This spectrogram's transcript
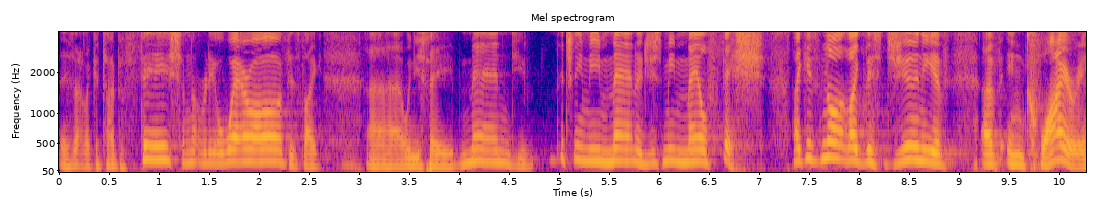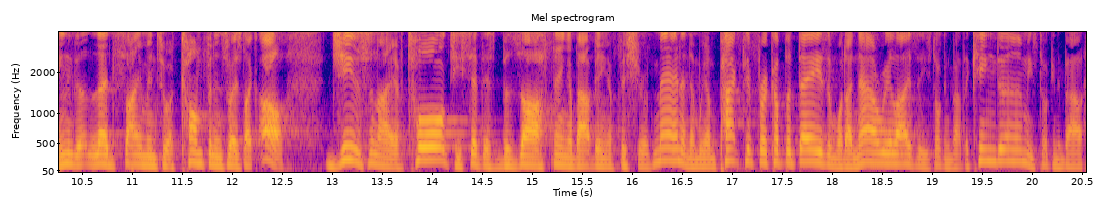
is that like a type of fish I'm not really aware of? It's like uh, when you say men, do you literally mean men or do you just mean male fish? Like it's not like this journey of of inquiring that led Simon to a confidence where it's like, oh, Jesus and I have talked. He said this bizarre thing about being a fisher of men, and then we unpacked it for a couple of days. And what I now realize is he's talking about the kingdom. He's talking about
